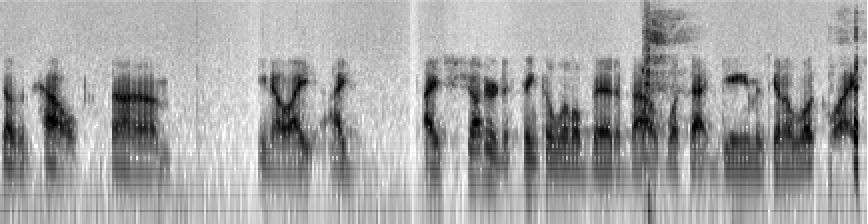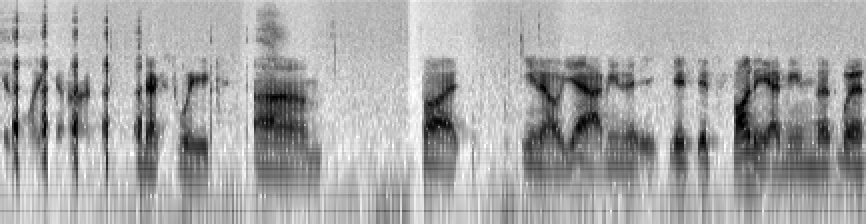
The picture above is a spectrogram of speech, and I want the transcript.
doesn't help. Um, you know, I, I I shudder to think a little bit about what that game is going to look like in Lincoln on next week. Um, but you know, yeah, I mean, it, it, it's funny. I mean, that with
